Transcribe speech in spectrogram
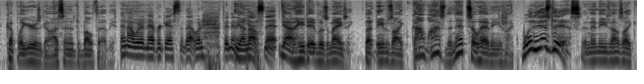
A couple of years ago. I sent it to both of you. And I would have never guessed that that would happen in yeah, a no. cast net. Yeah, he did. It was amazing. But he was like, God, why is the net so heavy? He's like, What is this? And then he's, I was like,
